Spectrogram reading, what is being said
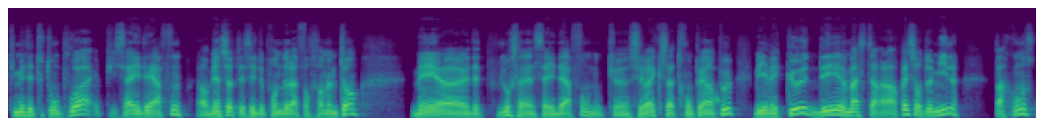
tu mettais tout ton poids, et puis ça aidait à fond. Alors, bien sûr, tu essayes de prendre de la force en même temps, mais euh, d'être plus lourd, ça, ça aidait à fond. Donc, euh, c'est vrai que ça trompait un peu, mais il y avait que des euh, masters. Alors après, sur 2000, par contre,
